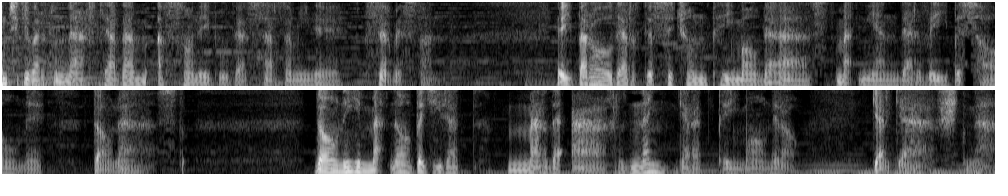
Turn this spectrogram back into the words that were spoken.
اون چی که براتون نقل کردم افسانه بود از سرزمین سربستان. ای برادر قصه چون پیمانه است معنی در وی به سان دانه است. دانه معنا بگیرد مرد عقل ننگرد پیمانه را گرگشت نه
